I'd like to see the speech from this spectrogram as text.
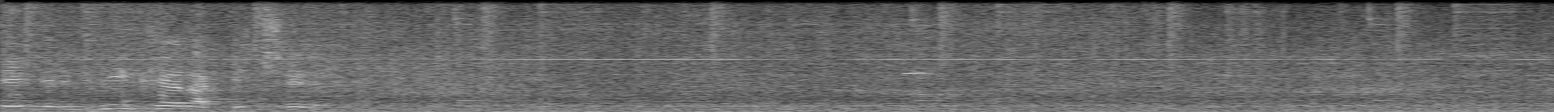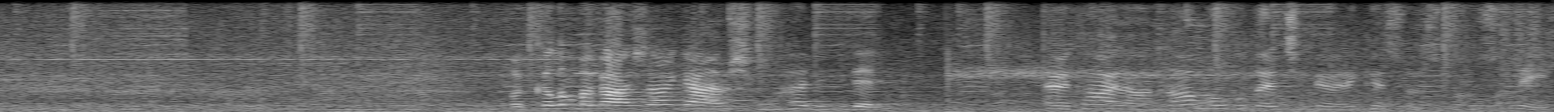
ellerimizi yıkayarak geçirelim. Bakalım bagajlar gelmiş mi? Hadi gidelim. Evet hala da bavullar için bir hareket söz konusu değil.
